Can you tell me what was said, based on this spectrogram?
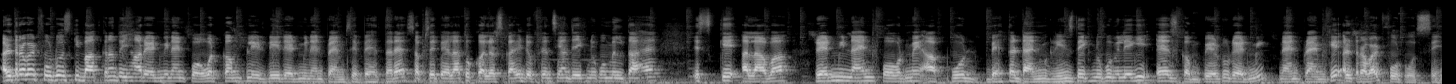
अल्ट्रा वाइट फ़ोटोज़ की बात करें तो यहाँ Redmi 9 power completely Redmi 9 prime से बेहतर है। सबसे पहला तो कलर्स का ही डिफरेंस यहाँ देखने को मिलता है। इसके अलावा Redmi 9 पावर में आपको बेहतर डायनमिक रेंज देखने को मिलेगी as compared to Redmi 9 prime के अल्ट्रावाइट फ़ोटोज़ से।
